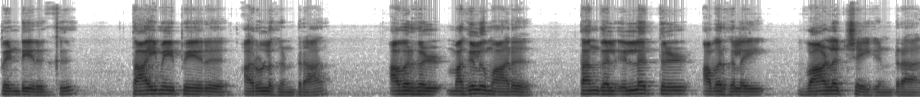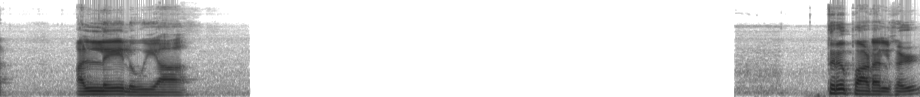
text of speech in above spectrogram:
பெண்டிருக்கு தாய்மை பேறு அருளுகின்றார். அவர்கள் மகிழுமாறு தங்கள் இல்லத்தில் அவர்களை வாழச் செய்கின்றார். அல்லே லூயா திருப்பாடல்கள்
